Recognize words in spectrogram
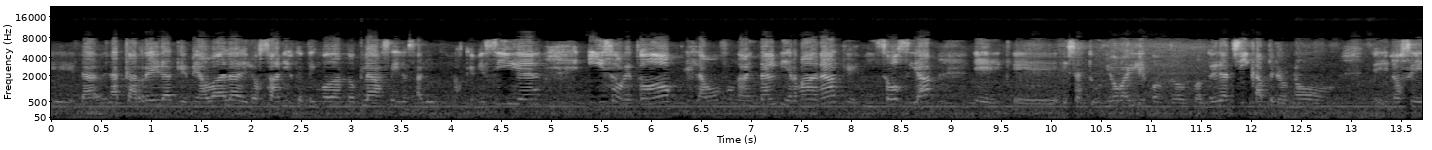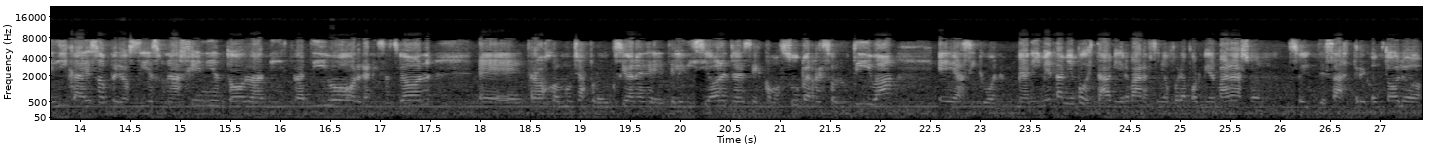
eh, la, carrera que me avala de los años que tengo dando clase y los alumnos que me siguen. Y sobre todo es la voz fundamental mi hermana, que es mi socia, eh, que ella estudió baile cuando, cuando era chica, pero no, eh, no se dedica a eso, pero sí es una genia en todo lo administrativo, organización, trabajó en muchas producciones de televisión, entonces es como súper resolutiva eh, así que bueno, me animé también porque estaba mi hermana, si no fuera por mi hermana yo soy un desastre con todo lo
